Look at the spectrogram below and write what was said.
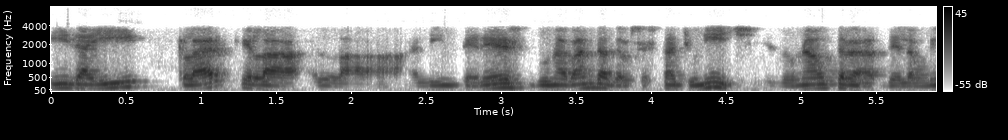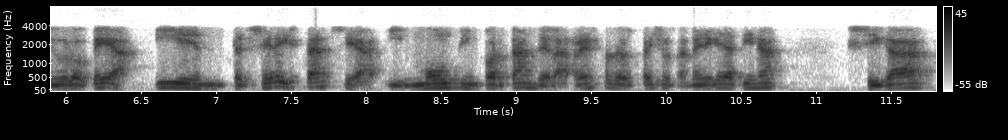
I d'ahir, clar, que l'interès d'una banda dels Estats Units d'una altra de la Unió Europea i en tercera instància i molt important de la resta dels països d'Amèrica Llatina siga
